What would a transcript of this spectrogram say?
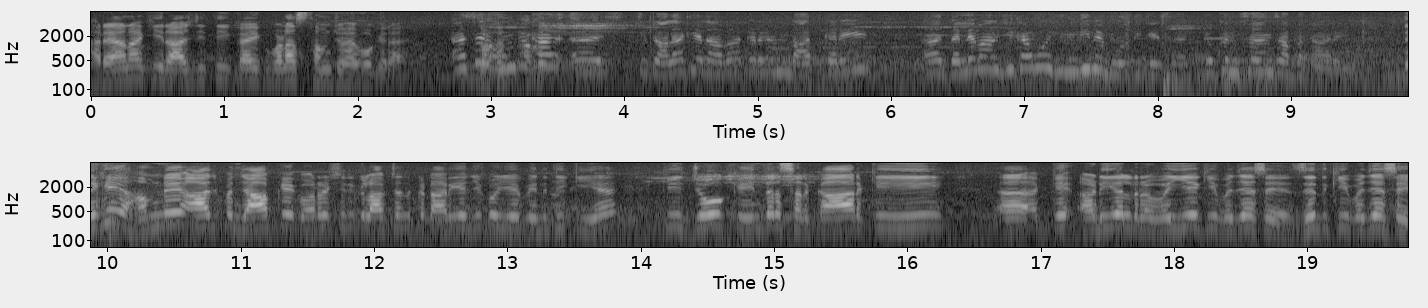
हरियाणा की राजनीति का एक बड़ा स्तंभ जो है वो गिरा है। सर ओम प्रकाश अ, चौटाला के अलावा अगर हम बात करें दल्लेवाल जी का वो हिंदी में बोल दीजिए सर जो कंसर्न्स आप बता रहे हैं। देखिए हमने आज पंजाब के गवर्नर श्री गुलाब चंद कटारिया जी को ये विनती की है कि जो केंद्र सरकार की अ, के अड़ियल रवैये की वजह से ज़िद की वजह से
